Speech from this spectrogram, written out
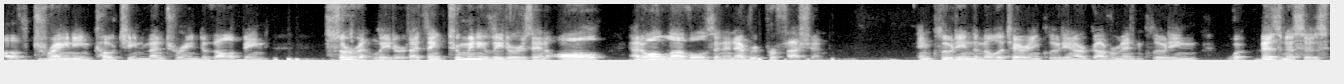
of training, coaching, mentoring, developing servant leaders. I think too many leaders in all at all levels and in every profession including the military, including our government, including businesses.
